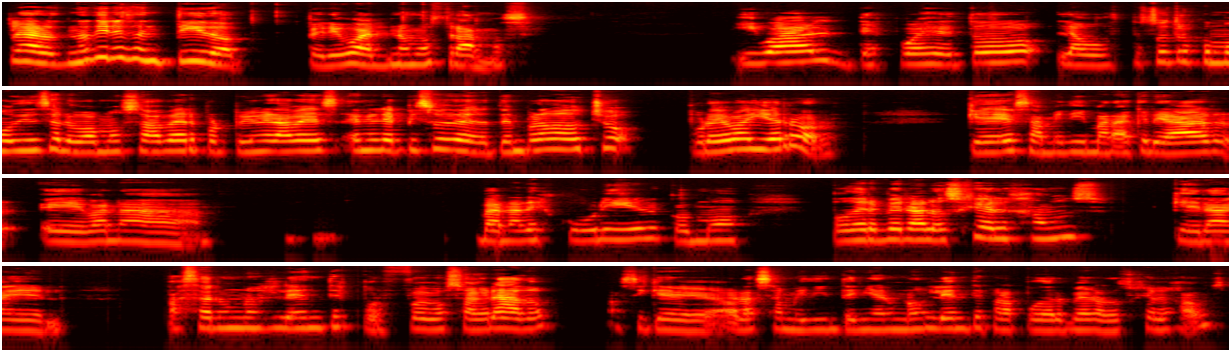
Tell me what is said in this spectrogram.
Claro, no tiene sentido, pero igual, no mostramos. Igual, después de todo, nosotros como audiencia lo vamos a ver por primera vez en el episodio de la temporada 8, Prueba y Error, que es a mí van a crear, eh, van a van a descubrir cómo poder ver a los Hellhounds, que era el pasar unos lentes por fuego sagrado, Así que ahora Sam y Dean tenían unos lentes para poder ver a los Hellhounds.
